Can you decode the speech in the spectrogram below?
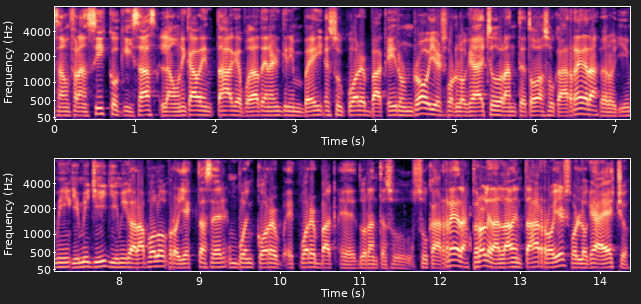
San Francisco. Quizás la única ventaja que pueda tener Green Bay es su quarterback Aaron Rodgers, por lo que ha hecho durante toda su carrera. Pero Jimmy, Jimmy G, Jimmy Garapolo proyecta ser un buen eh, quarterback eh, durante su, su carrera. Pero le dan la ventaja a Rodgers por lo que ha hecho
